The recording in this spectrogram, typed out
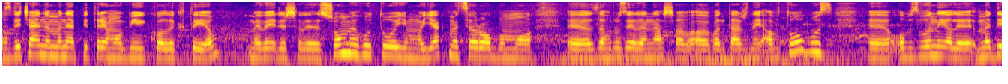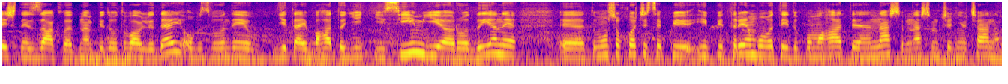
звичайно, мене підтримав мій колектив. Ми вирішили, що ми готуємо, як ми це робимо. Е, Загрузили наш вантажний автобус, е, обдзвонили медичний заклад, нам підготував людей, обдзвонив дітей багатодітні сім'ї, родини. Е, Тому що хочеться і підтримувати, і допомагати нашим, нашим чернівчанам,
